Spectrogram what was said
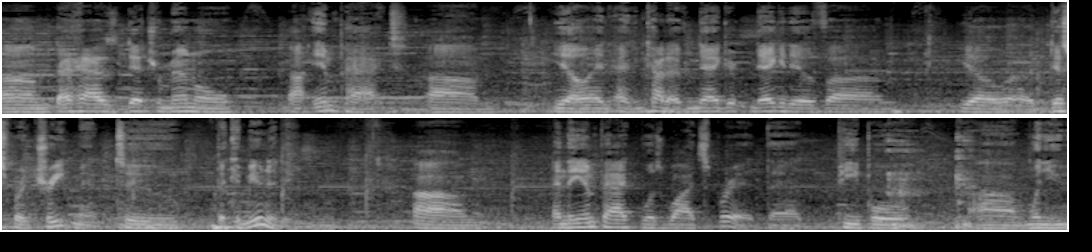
um, that has detrimental uh, impact, um, you know, and, and kind of neg- negative, um, you know, uh, disparate treatment to the community. Um, and the impact was widespread. That people, um, when you,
